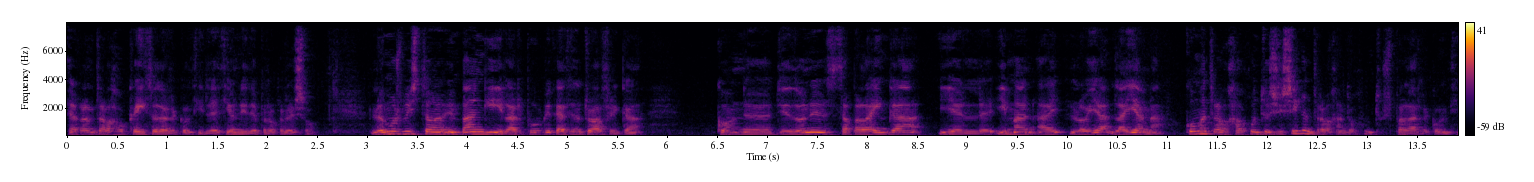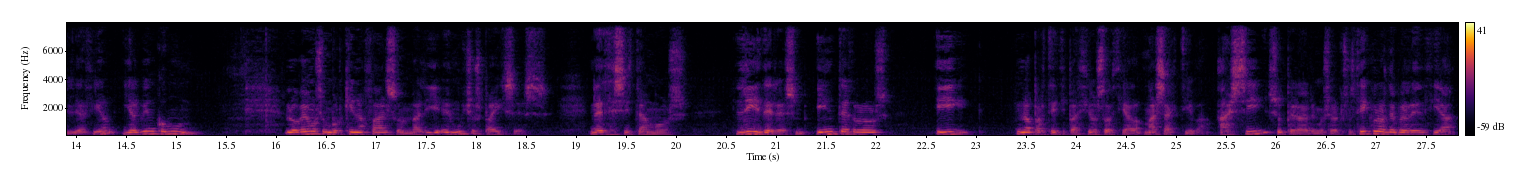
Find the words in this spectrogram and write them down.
el gran trabajo que hizo de reconciliación y de progreso. Lo hemos visto en Bangui, la República de Centroáfrica, con eh, Zapalainga y el imán Layana, cómo han trabajado juntos y siguen trabajando juntos para la reconciliación y el bien común. Lo vemos en Burkina Faso, en Mali, en muchos países. Necesitamos líderes íntegros y una participación social más activa. Así superaremos los ciclos de violencia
